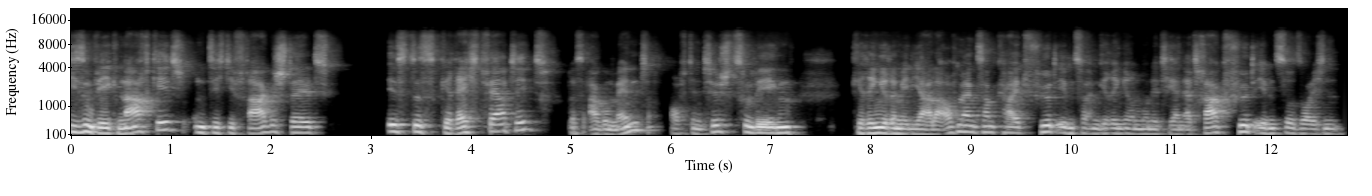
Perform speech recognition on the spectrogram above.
diesem Weg nachgeht und sich die Frage stellt, ist es gerechtfertigt, das Argument auf den Tisch zu legen, geringere mediale Aufmerksamkeit führt eben zu einem geringeren monetären Ertrag, führt eben zu solchen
